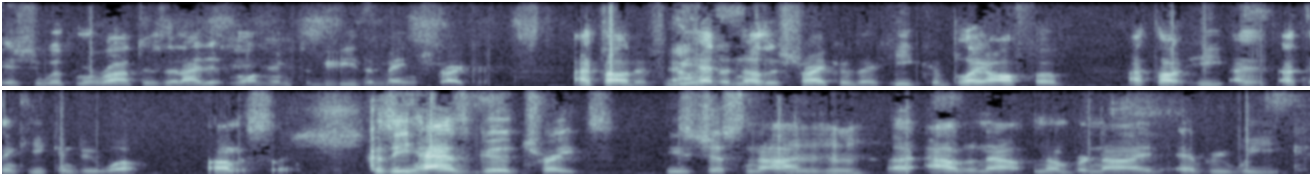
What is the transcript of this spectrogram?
issue with Morata is that I didn't want him to be the main striker. I thought if Yeah. we had another striker that he could play off of, I thought he. I, I think he can do well, honestly, because he has good traits. He's just not Mhm. an out and out number nine every week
